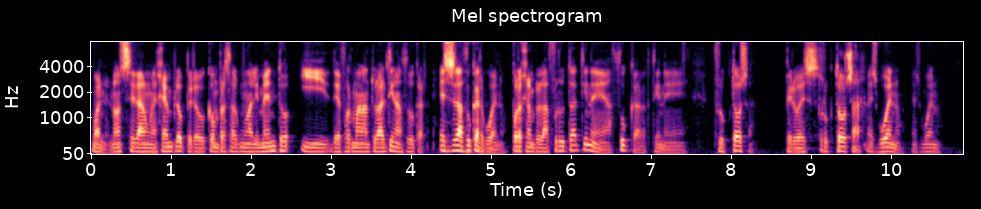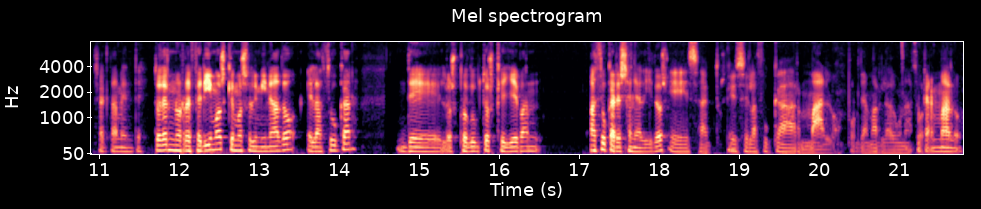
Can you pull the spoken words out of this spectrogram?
bueno, no sé dar un ejemplo, pero compras algún alimento y de forma natural tiene azúcar. Ese es el azúcar bueno. Por ejemplo, la fruta tiene azúcar, tiene fructosa, pero es Fructosa. es bueno, es bueno. Exactamente. Entonces nos referimos que hemos eliminado el azúcar de los productos que llevan azúcares añadidos. Exacto, que es el azúcar malo, por llamarle alguna azúcar forma. malo.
